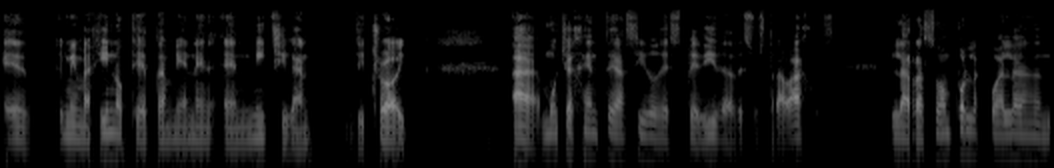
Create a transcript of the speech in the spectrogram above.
eh, me imagino que también en, en Michigan, Detroit, uh, mucha gente ha sido despedida de sus trabajos. La razón por la cual han,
